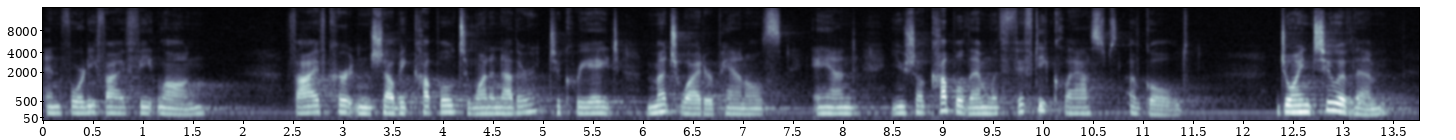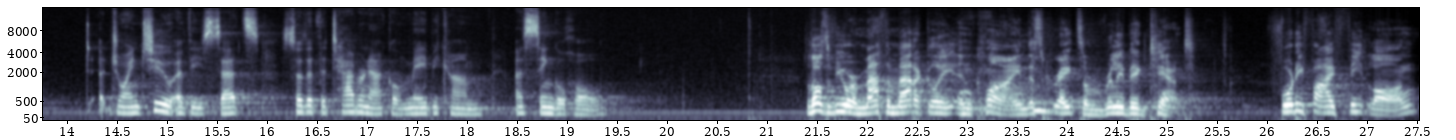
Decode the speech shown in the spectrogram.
and 45 feet long. Five curtains shall be coupled to one another to create much wider panels, and you shall couple them with 50 clasps of gold. Join two of them join two of these sets so that the tabernacle may become a single whole. For those of you who are mathematically inclined, this mm. creates a really big tent 45 feet long,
